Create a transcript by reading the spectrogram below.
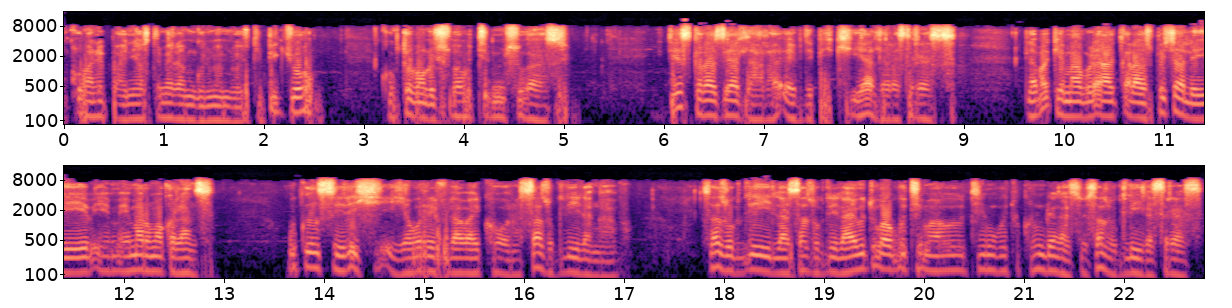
Uqhuba nebhani yasitimela mnguni mamlosi the big joe. Kokutoba ngilotshisiba kuthi msukazi. Itesgaras iyadlala eh, the big iyadlala serious la magame abo aqalayo especially emaroma golans uqinisile ish yaborefu laba ikhona sazokulila ngabo. Sazokulila sazokulila hayi ukuthi ubaba uthima uthima ukuthi ukhuluma into engasiyo sazokulila serious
